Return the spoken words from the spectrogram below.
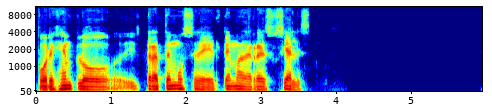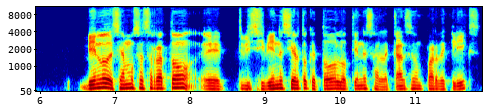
por ejemplo, tratemos el tema de redes sociales. Bien lo decíamos hace rato, eh, si bien es cierto que todo lo tienes al alcance de un par de clics,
